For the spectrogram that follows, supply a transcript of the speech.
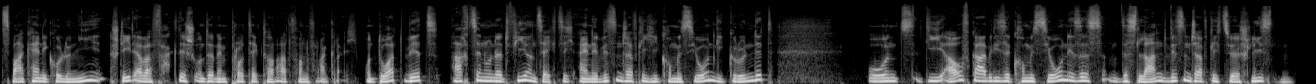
zwar keine Kolonie, steht aber faktisch unter dem Protektorat von Frankreich. Und dort wird 1864 eine wissenschaftliche Kommission gegründet. Und die Aufgabe dieser Kommission ist es, das Land wissenschaftlich zu erschließen.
